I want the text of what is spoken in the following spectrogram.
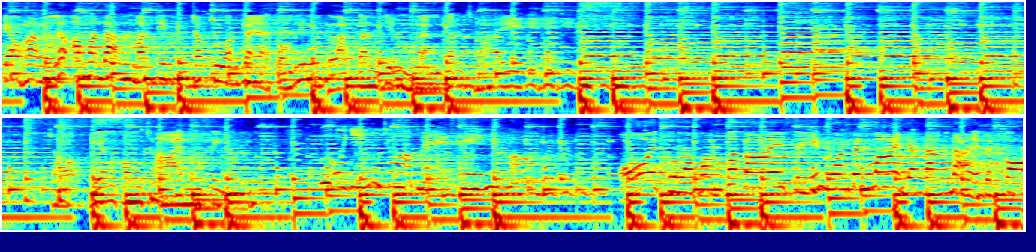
แก้วหั่นแล้วเอามาดันมาจิ้มชักชวนแม่สมลิ้มหลักกันจิ้มแบ่งกันใช้ชอบเสียงของชายมันสิงผู้หญิงชอบแม่สีผ่องโอ้ยสุรพลก็ตายสีนวลเป็นไม้ยังดังได้เป็นกอไอ้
